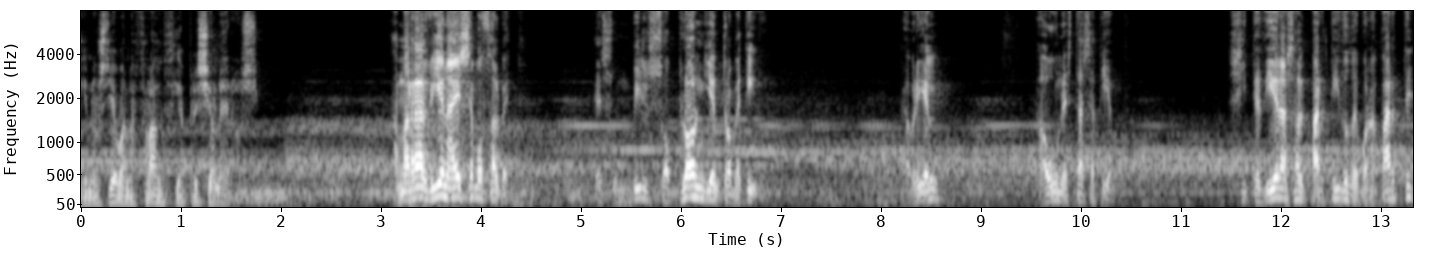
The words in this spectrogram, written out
y nos llevan a Francia prisioneros. Amarrad bien a ese mozalbete. Es un vil soplón y entrometido. Gabriel, aún estás a tiempo. Si te dieras al partido de Bonaparte,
